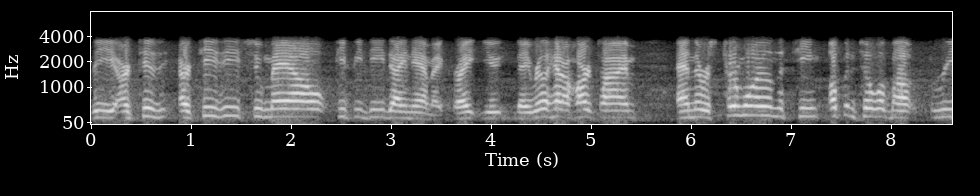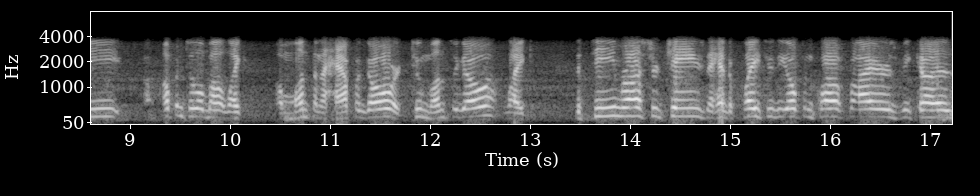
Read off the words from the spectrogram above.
the Arteezy Sumail PPD dynamic, right? You, they really had a hard time, and there was turmoil in the team up until about three, up until about like a month and a half ago or two months ago. Like the team roster changed. They had to play through the open qualifiers because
